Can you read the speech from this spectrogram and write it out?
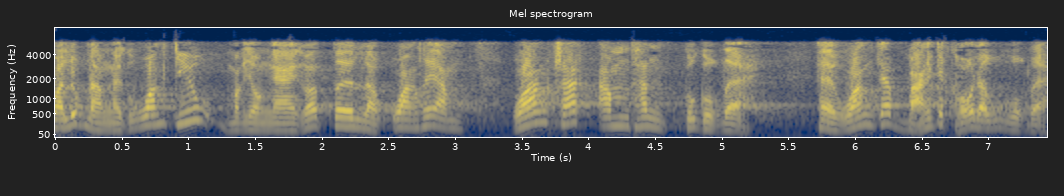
phải lúc nào ngài cũng quán chiếu, mặc dù ngài có tên là quan thế âm, quán sát âm thanh của cuộc đời hay là quán sát bản chất khổ đau của cuộc đời.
